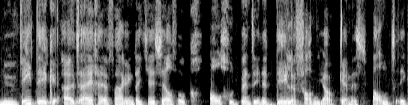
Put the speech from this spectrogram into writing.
nu weet ik uit eigen ervaring dat jij zelf ook al goed bent in het delen van jouw kennis. Want ik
